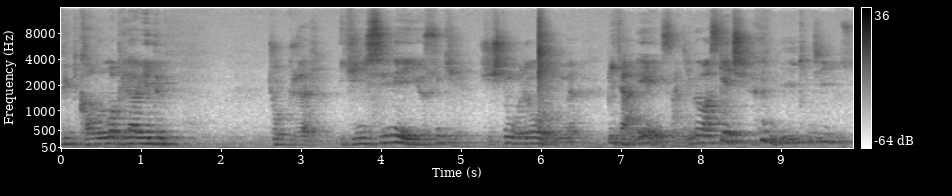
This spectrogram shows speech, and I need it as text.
Bir kavurma pilav yedim. Çok güzel. İkincisini niye yiyorsun ki? Şiştim golü oldum ben. Bir tane ye insan gibi vazgeç. Niye ikinci yiyorsun?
